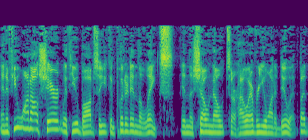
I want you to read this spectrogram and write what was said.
And if you want, I'll share it with you, Bob, so you can put it in the links in the show notes or however you want to do it. But,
